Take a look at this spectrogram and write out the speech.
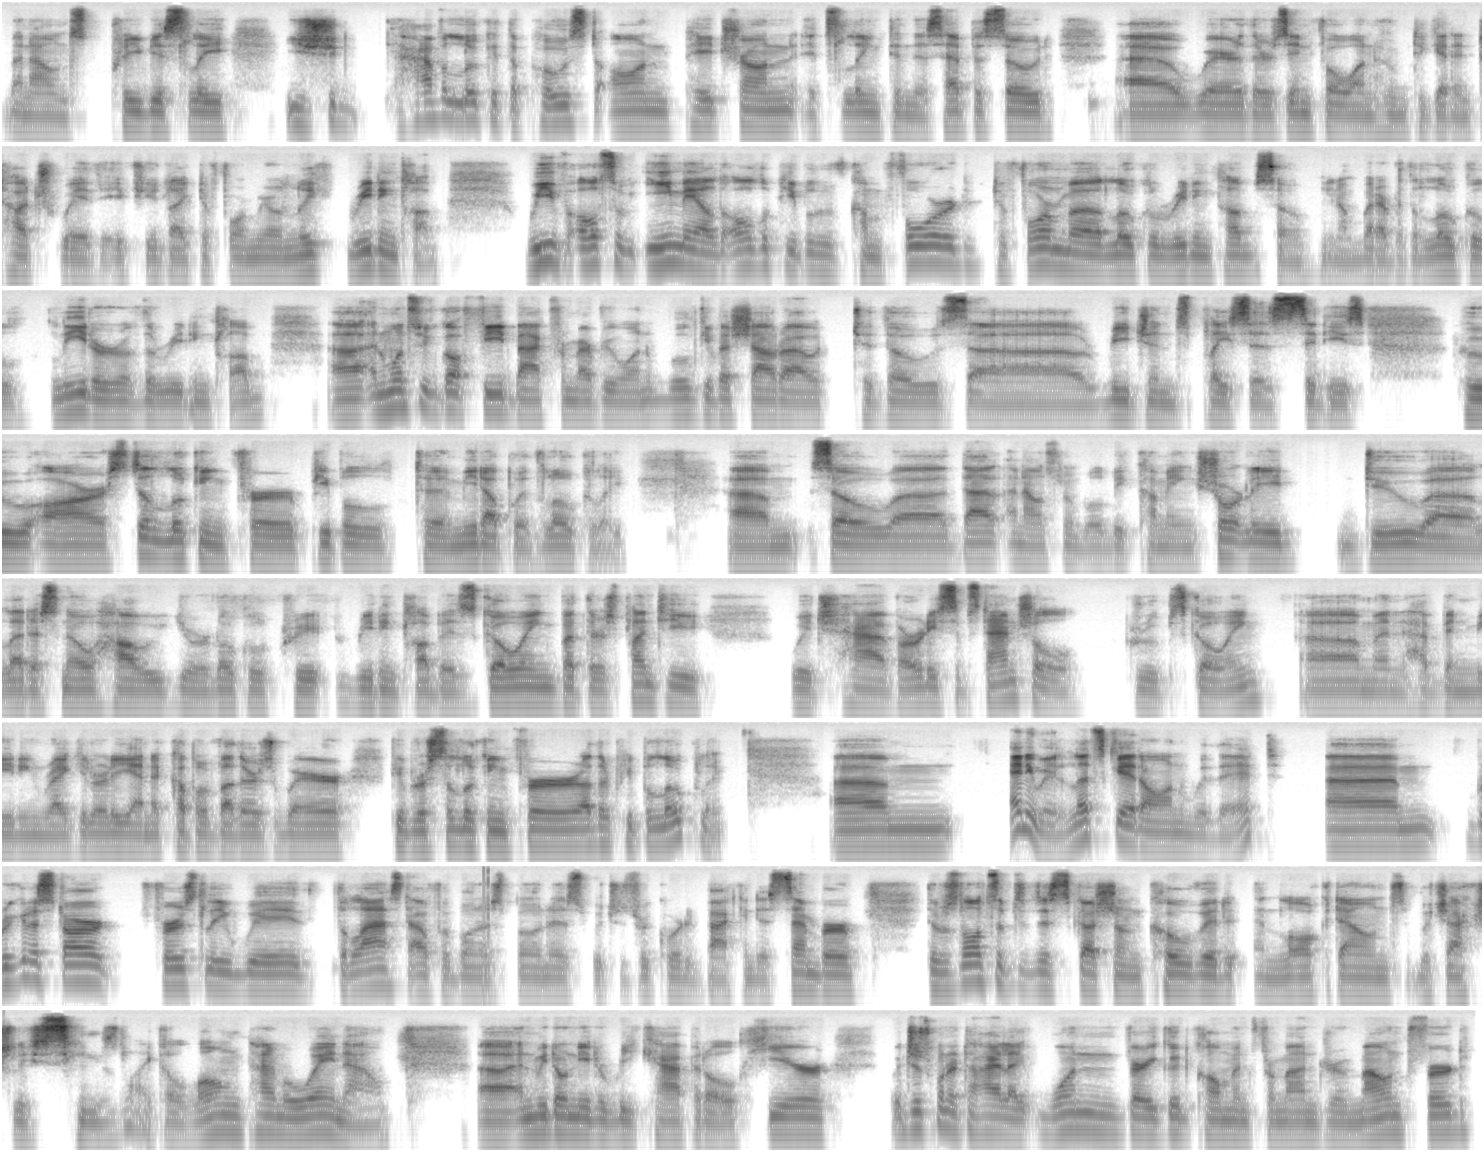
announced previously, you should have a look at the post on Patreon. It's linked in this episode, uh, where there's info on whom to get in touch with if you'd like to form your own le- reading club. We've also emailed all the people who've come forward to form a local reading club. So, you know, whatever the local leader of the reading club. Uh, and once we've got feedback from everyone, we'll give a shout out to those uh, regions, places, cities who are still looking for people to meet up with locally. Um, so uh, that announcement will be coming shortly. Do uh, let us know how your local cre- reading club is going. But there's plenty which have already substantial groups going um, and have been meeting regularly, and a couple of others where people are still looking for other people locally. Um, anyway, let's get on with it. Um, we're going to start firstly with the last Aufhebonus bonus, which was recorded back in December. There was lots of discussion on COVID and lockdowns, which actually seems like a long time away now. Uh, and we don't need to recap it all here. We just wanted to highlight one very good comment from Andrew Mountford,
